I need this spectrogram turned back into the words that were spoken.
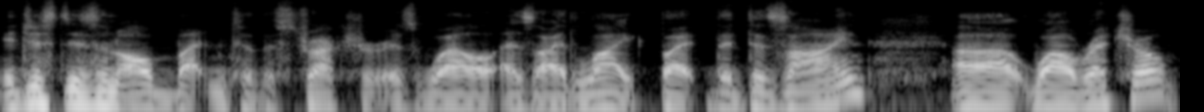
It just isn't all buttoned to the structure as well as I'd like. But the design, uh, while retro,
